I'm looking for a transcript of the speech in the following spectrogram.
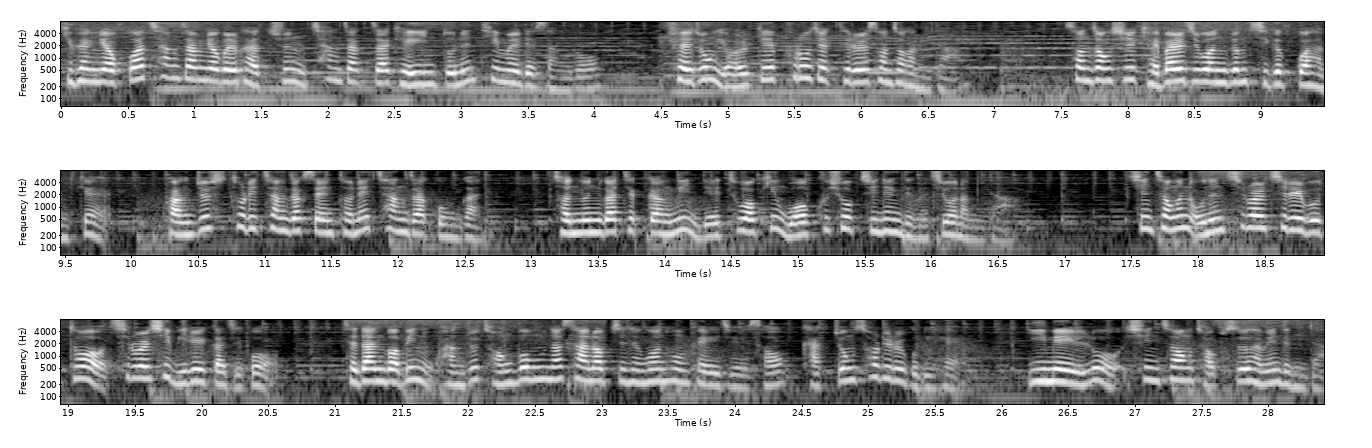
기획력과 창작력을 갖춘 창작자 개인 또는 팀을 대상으로 최종 10개 프로젝트를 선정합니다. 선정 시 개발 지원금 지급과 함께 광주 스토리 창작센터 내 창작 공간, 전문가 특강 및 네트워킹 워크숍 진행 등을 지원합니다. 신청은 오는 7월 7일부터 7월 11일까지고 재단법인 광주정보문화산업진흥원 홈페이지에서 각종 서류를 구비해 이메일로 신청 접수하면 됩니다.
